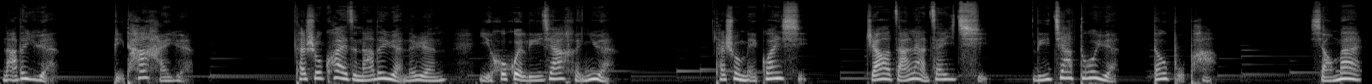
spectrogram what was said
拿得远，比他还远。他说：“筷子拿得远的人以后会离家很远。”他说：“没关系，只要咱俩在一起，离家多远都不怕。”小麦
